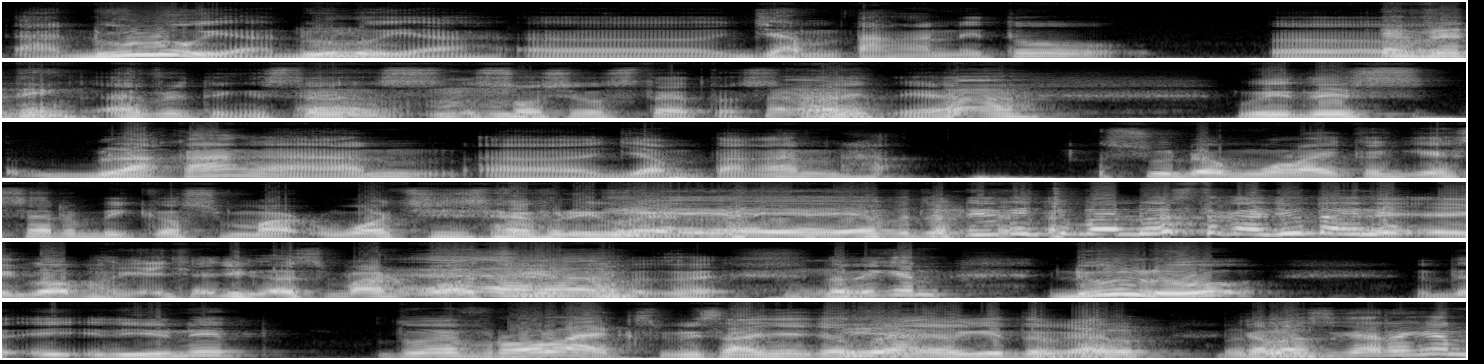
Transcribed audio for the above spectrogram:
ah, dulu ya, dulu ya, eh, jam tangan itu eh, Everything. everything, mm-mm. social status, Ah, right? Ya. ah, With this belakangan eh, jam tangan sudah mulai kegeser because smartwatch is Iya everywhere. iya iya iya, betul. Ini cuma dua setengah juta ini. Eh, eh, gue pakainya juga smartwatch Eh, gitu. maksudnya. Tapi kan dulu the- you need to have Rolex misalnya contohnya Iya, gitu kan. betul. Kalau sekarang kan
